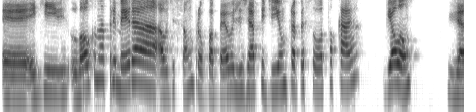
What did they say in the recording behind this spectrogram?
É, e que logo na primeira audição para o papel eles já pediam para a pessoa tocar violão. Já,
